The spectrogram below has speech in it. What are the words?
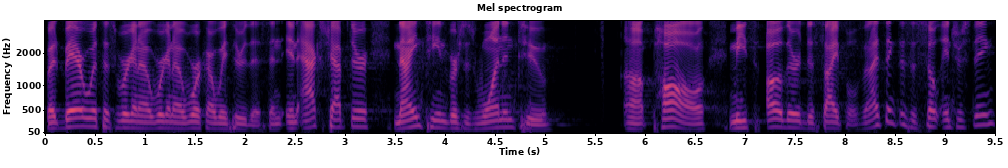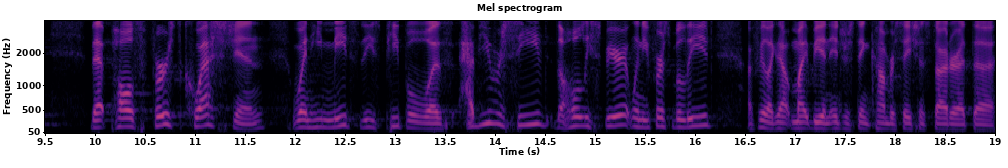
but bear with us. We're gonna we're gonna work our way through this. And in Acts chapter 19, verses one and two, uh, Paul meets other disciples, and I think this is so interesting that Paul's first question when he meets these people was, Have you received the Holy Spirit when you first believed? I feel like that might be an interesting conversation starter at the,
